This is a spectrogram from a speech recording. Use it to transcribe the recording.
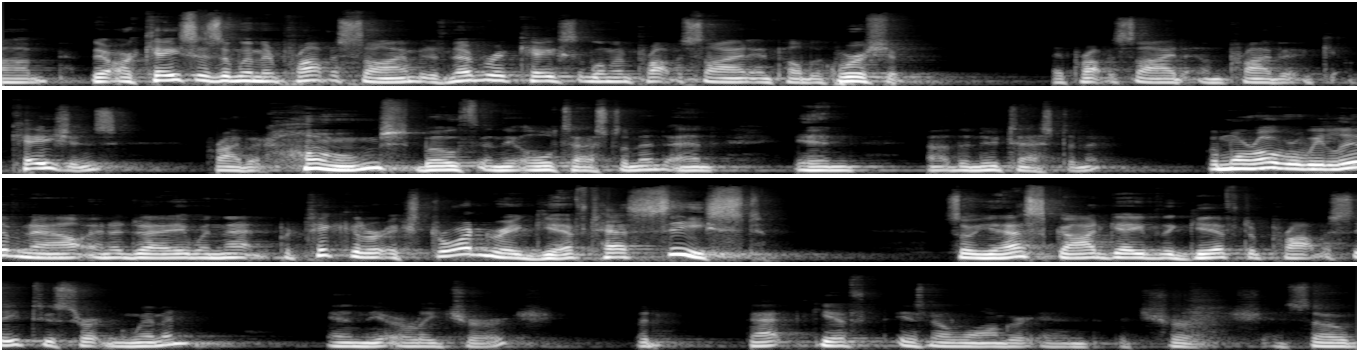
Um, there are cases of women prophesying, but there's never a case of women prophesying in public worship. They prophesied on private occasions, private homes, both in the Old Testament and in uh, the New Testament. But moreover, we live now in a day when that particular extraordinary gift has ceased. So, yes, God gave the gift of prophecy to certain women in the early church, but that gift is no longer in the church. And so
